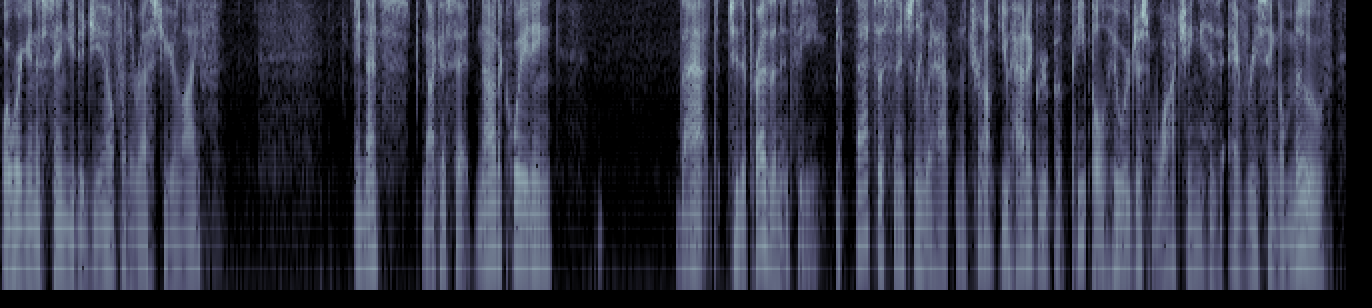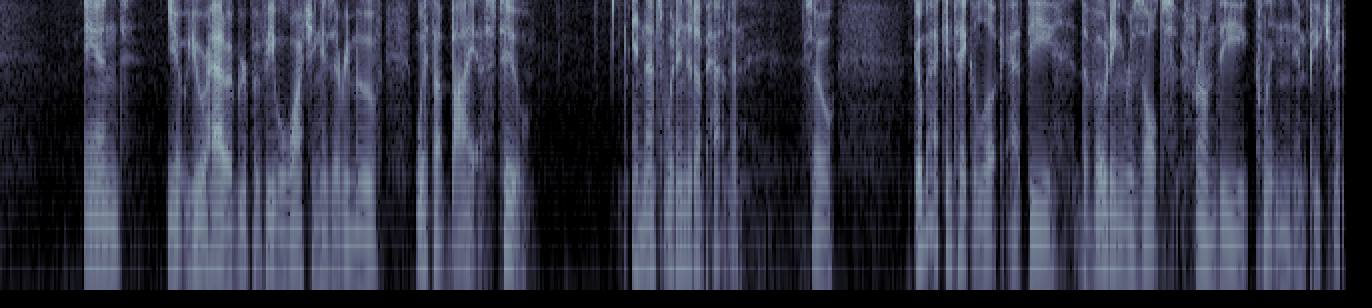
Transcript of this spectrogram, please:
well, we're going to send you to jail for the rest of your life. And that's, like I said, not equating that to the presidency, but that's essentially what happened to Trump. You had a group of people who were just watching his every single move, and you you had a group of people watching his every move with a bias too, and that's what ended up happening. So go back and take a look at the the voting results from the Clinton impeachment.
